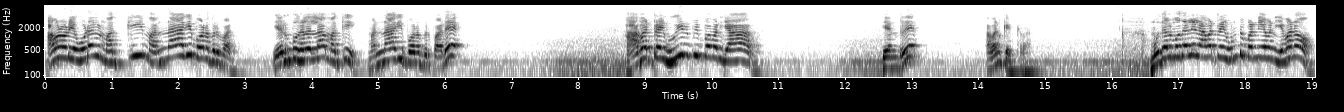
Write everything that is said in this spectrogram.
அவனுடைய உடல் மக்கி மண்ணாகி போன பிற்பாடு. எலும்புகளெல்லாம் மக்கி மண்ணாகி போன பிற்பாடு அவற்றை உயிர்ப்பிப்பவன் யார் என்று அவன் கேட்கிறான். முதல் முதலில் அவற்றை உண்டு பண்ணியவன் எவனோ?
